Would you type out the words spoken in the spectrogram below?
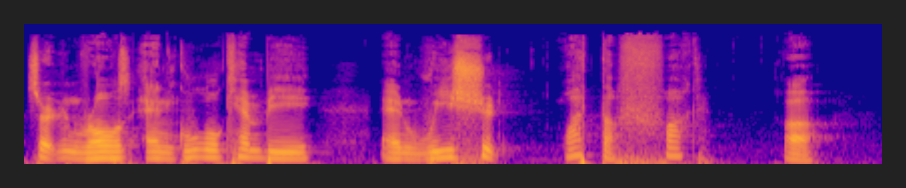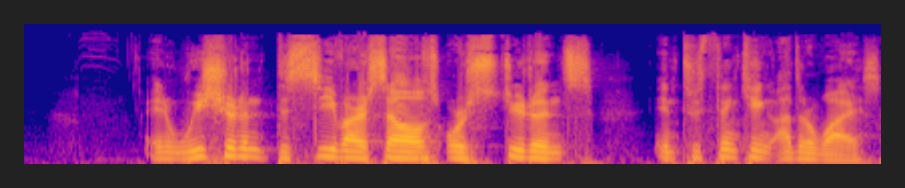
certain roles, and Google can be, and we should. What the fuck? Oh. And we shouldn't deceive ourselves or students into thinking otherwise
